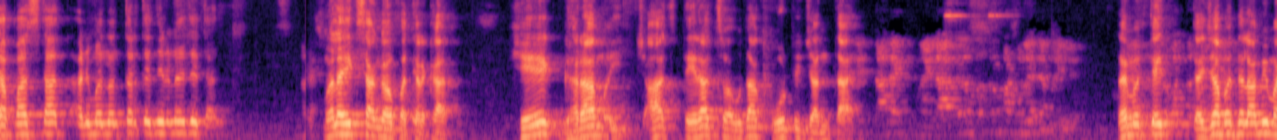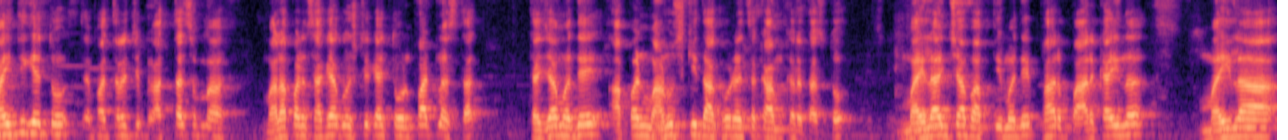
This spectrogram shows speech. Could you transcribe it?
तपासतात आणि मग नंतर ते निर्णय देतात. मला एक सांगावं पत्रकार. हे घरा आज तेरा चौदा कोट जनता आहे. नाही मग ते त्याच्याबद्दल आम्ही माहिती घेतो. त्या पत्राची आत्ताच मला पण सगळ्या गोष्टी काही तोंडपाठ नसतात. त्याच्यामध्ये आपण माणुसकी दाखवण्याचं काम करत असतो. महिलांच्या बाबतीमध्ये फार बारकाईनं महिला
